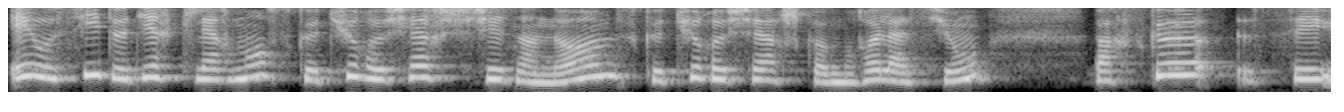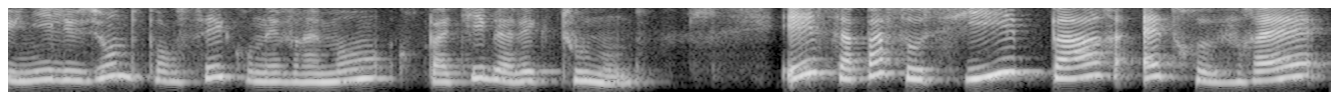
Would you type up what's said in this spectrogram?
Et aussi de dire clairement ce que tu recherches chez un homme, ce que tu recherches comme relation parce que c'est une illusion de penser qu'on est vraiment compatible avec tout le monde. Et ça passe aussi par être vrai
